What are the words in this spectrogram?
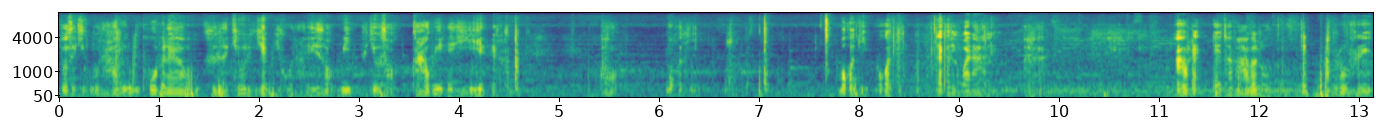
ตัวสกิลคูลดาวลืมพูดไปแล้วผมคือสกิลหนึ่งจะมีคูลดาวที่สองวิสกิลสองเก้าวินาทีนะครับ ปกติ ปกติปกติ แต่ก็ถือว่าได้เลยนะครับเอาแหละเดี๋ยวจะพาไปลงเดี๋ยวพาไปลงเสนิท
